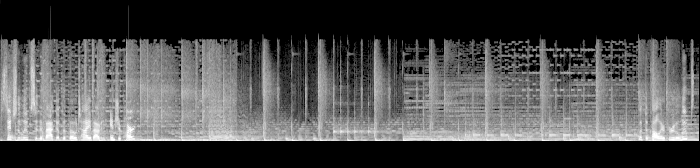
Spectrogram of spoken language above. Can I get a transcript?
Stitch the loops to the back of the bow tie about an inch apart Put the collar through the loops.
